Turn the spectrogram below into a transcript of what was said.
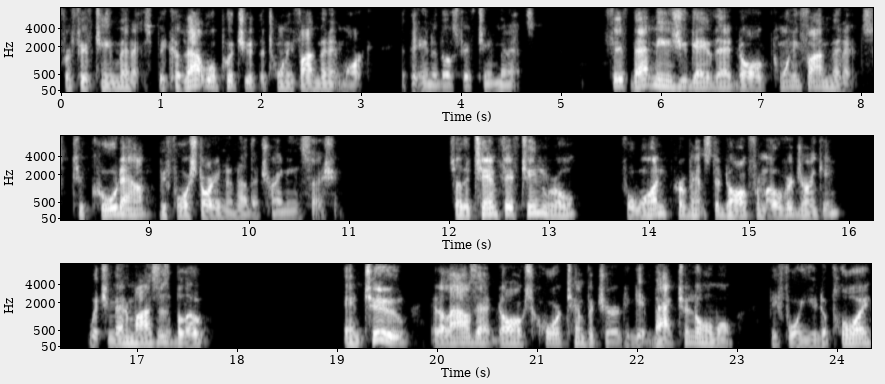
for 15 minutes because that will put you at the 25 minute mark at the end of those 15 minutes. That means you gave that dog 25 minutes to cool down before starting another training session. So the 10 15 rule, for one, prevents the dog from over drinking, which minimizes bloat. And two, it allows that dog's core temperature to get back to normal before you deploy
